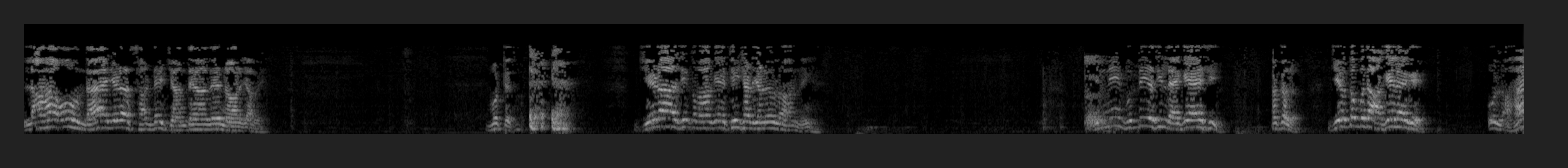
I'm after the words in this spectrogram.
ਲਾਹਾ ਉਹ ਹੁੰਦਾ ਹੈ ਜਿਹੜਾ ਸਾਡੇ ਜਾਂਦਿਆਂ ਦੇ ਨਾਲ ਜਾਵੇ। ਮੋਟੇ ਤੋਂ। ਜਿਹੜਾ ਅਸੀਂ ਕਮਾ ਕੇ ਇੱਥੇ ਹੀ ਛੱਡ ਜਾਣੇ, ਉਹ ਲਾਹਾ ਨਹੀਂ ਹੈ। ਜਿੰਨੀ ਬੁੱਧੀ ਅਸੀਂ ਲੈ ਕੇ ਆਏ ਸੀ ਅਕਲ, ਜੇ ਉਹ ਤੋਂ ਵਧਾ ਕੇ ਲੈ ਗਏ, ਉਹ ਲਾਹਾ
